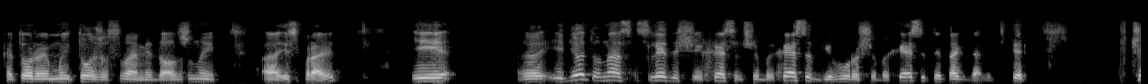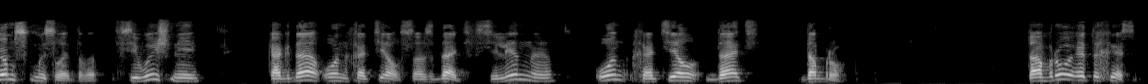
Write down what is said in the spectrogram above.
которые мы тоже с вами должны а, исправить. И э, идет у нас следующий Хесед Шибы Хесед, Гевура Шибы Хесед и так далее. Теперь, в чем смысл этого? Всевышний когда он хотел создать Вселенную, он хотел дать добро. Добро – это хесед.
